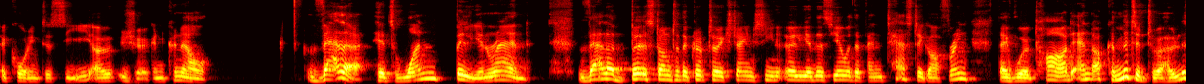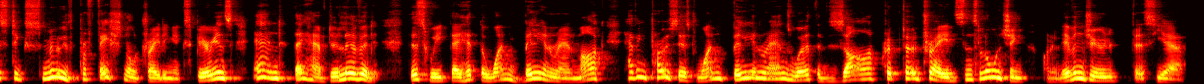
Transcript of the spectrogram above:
according to CEO Jurgen Kuhnel. VALR hits 1 billion Rand. VALR burst onto the crypto exchange scene earlier this year with a fantastic offering. They've worked hard and are committed to a holistic, smooth, professional trading experience, and they have delivered. This week, they hit the 1 billion Rand mark, having processed 1 billion Rand's worth of ZAR crypto trades since launching on 11 June this year.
